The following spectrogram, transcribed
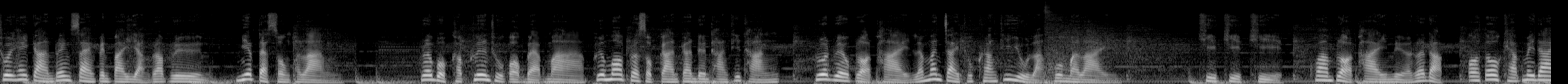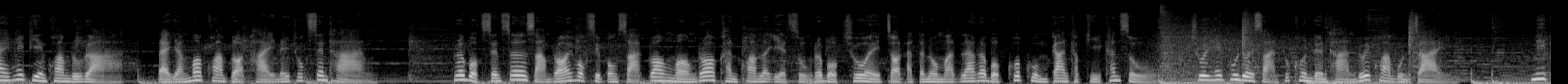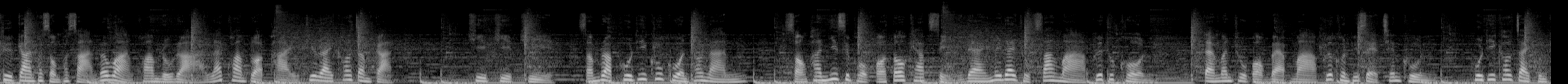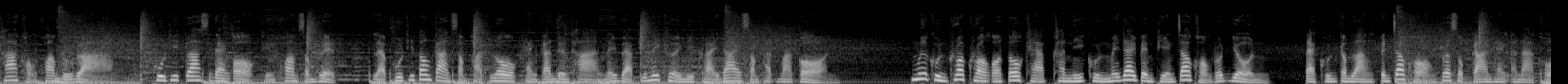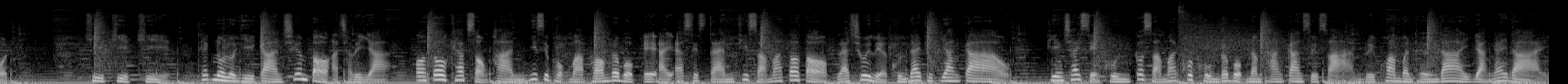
ช่วยให้การเร่งแซงเป็นไปอย่างราบรื่น เงียบแต่ทรงพลัง ระบบขับเคลื่อนถูกออกแบบมาเพื่อมอบประสบการณ์การเดินทางที่ทั้ง รวดเร็วปลอดภัยและมั่นใจทุกครั้งที่อยู่หลังพวงมาลัย ขีดขีดขีด ความปลอดภัยเหนือระดับออโต้แคปไม่ได้ให้เพียงความหรูหรา แต่ยังมอบความปลอดภัยในทุกเส้นทาง ระบบเซ็นเซอร์ 360 องศากล้องมองรอบคันความละเอียดสูงระบบช่วยจอดอัตโนมัติและระบบควบคุมการขับขี่ขั้นสูง ช่วยให้ผู้โดยสารทุกคนเดินทางด้วยความอุ่นใจ นี่คือการผสมผสานระหว่างความหรูหราและความปลอดภัยที่ไร้ข้อจำกัด ขีดขีดขีดสำหรับผู้ที่คู่ควรเท่านั้น 2026 Auto Cap สีแดงไม่ได้ถูกสร้างมาเพื่อทุกคน แต่มันถูกออกแบบมาเพื่อคนพิเศษเช่นคุณ ผู้ที่เข้าใจคุณค่าของความหรูหรา ผู้ที่กล้าแสดงออกถึงความสำเร็จ และผู้ที่ต้องการสัมผัสโลกแห่งการเดินทางในแบบที่ไม่เคยมีใครได้สัมผัสมาก่อน เมื่อคุณครอบครองออโต้แคปคันนี้คุณไม่ได้เป็นเพียงเจ้าของรถยนต์ แต่คุณกำลังเป็นเจ้าของประสบการณ์แห่งอนาคต ขีดขีดขีด เทคโนโลยีการเชื่อมต่ออัจฉริยะ Auto Cap 2026 มาพร้อมระบบ AI Assistant ที่สามารถโต้ตอบ และช่วยเหลือคุณได้ทุกย่างก้าว เพียงใช้เสียงคุณก็สามารถควบคุมระบบนำทางการสื่อสารหรือความบันเทิงได้อย่างง่ายดาย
